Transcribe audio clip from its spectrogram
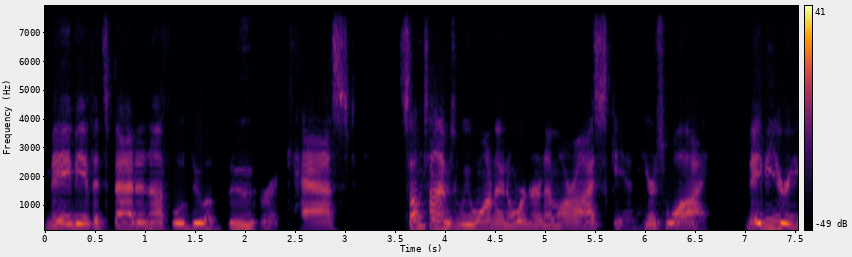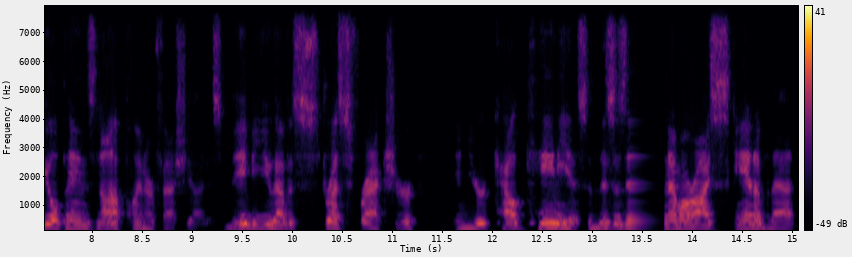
Maybe if it's bad enough, we'll do a boot or a cast. Sometimes we want to order an MRI scan. Here's why. Maybe your heel pain's not plantar fasciitis. Maybe you have a stress fracture in your calcaneus, and this is an MRI scan of that.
